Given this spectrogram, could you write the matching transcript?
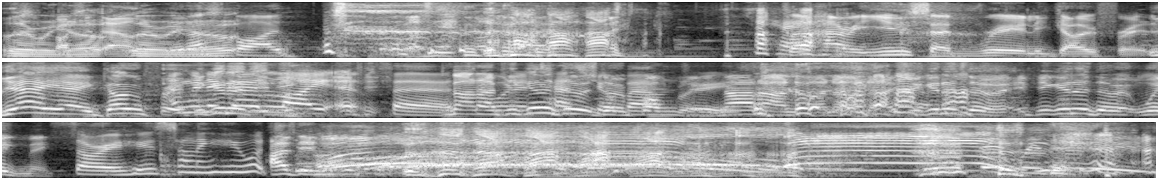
There we Cross it go. down. There we Yeah, that's go. fine. Okay. So Harry, you said really go for it. Yeah, yeah, go for it. I'm If gonna you're go if you- light if at you- first. No, no, I if wanna you're gonna do test it, do your it properly. No, no, no, no, no. If you're gonna do it, if you're gonna do it, wig me. Sorry, who's telling who what to I do? didn't.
